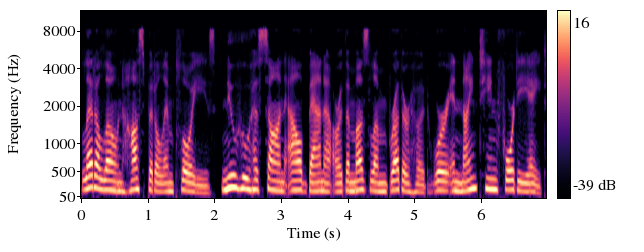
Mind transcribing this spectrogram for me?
let alone hospital employees, who Hassan al-Banna or the Muslim Brotherhood were in 1948.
